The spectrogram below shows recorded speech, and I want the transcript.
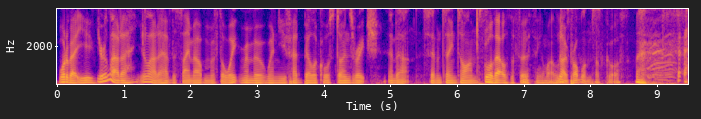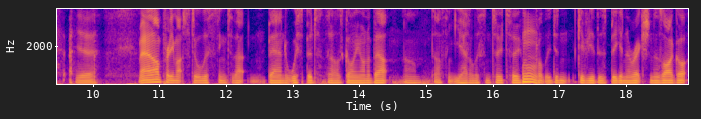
What about you? You're allowed to you're allowed to have the same album of the week. Remember when you've had Be'lakor Stones Reach about seventeen times? Well, that was the first thing on my list. No problems. of course. yeah, man, I'm pretty much still listening to that band Whispered that I was going on about. Um, that I think you had to listen to too. Mm. Probably didn't give you as big an erection as I got,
